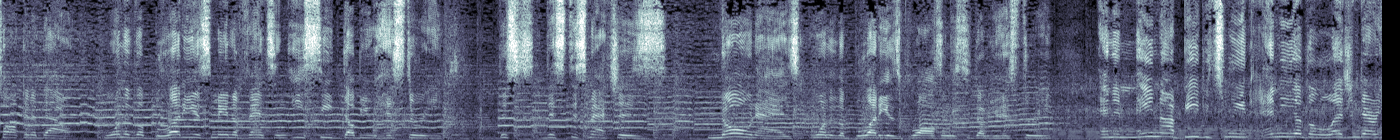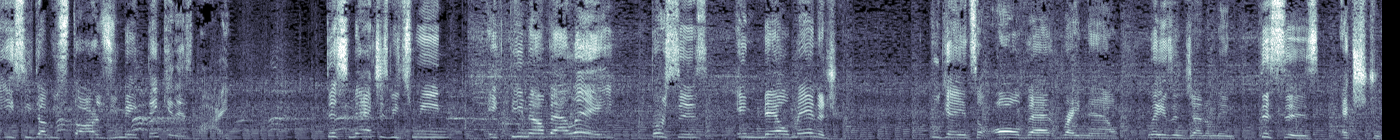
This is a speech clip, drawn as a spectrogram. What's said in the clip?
talking about one of the bloodiest main events in ECW history. This this this match is known as one of the bloodiest brawls in ECW history, and it may not be between any of the legendary ECW stars you may think it is by. This match is between a female valet versus a male manager. We'll get into all that right now. Ladies and gentlemen, this is Extreme.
